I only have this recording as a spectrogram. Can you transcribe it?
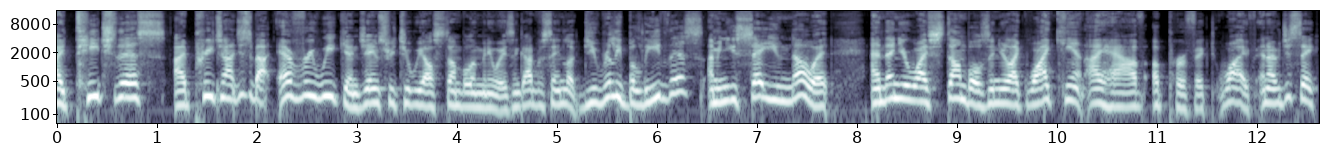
I teach this, I preach on it just about every weekend. James 3 2, we all stumble in many ways. And God was saying, Look, do you really believe this? I mean, you say you know it, and then your wife stumbles, and you're like, Why can't I have a perfect wife? And I would just say,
